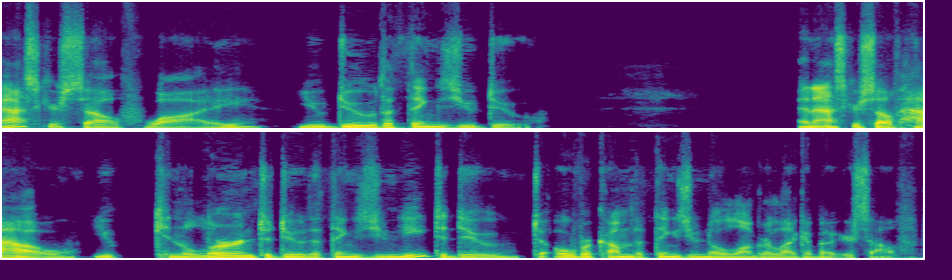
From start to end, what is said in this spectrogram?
ask yourself why you do the things you do. And ask yourself how you can learn to do the things you need to do to overcome the things you no longer like about yourself.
